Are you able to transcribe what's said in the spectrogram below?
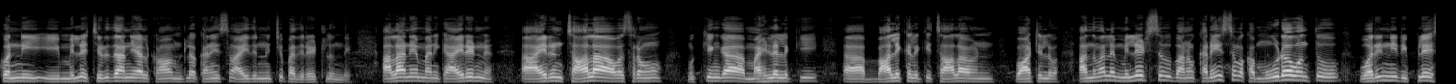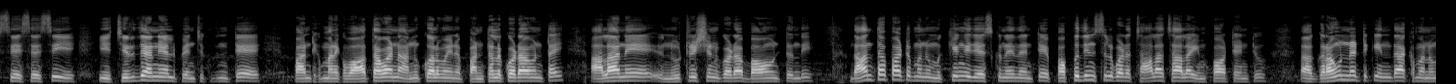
కొన్ని ఈ మిల్ల చిరుధాన్యాల కాంట్లో కనీసం ఐదు నుంచి పది రెట్లు ఉంది అలానే మనకి ఐరన్ ఐరన్ చాలా అవసరం. ముఖ్యంగా మహిళలకి బాలికలకి చాలా వాటిలో. అందువల్ల మిల్లెట్స్ మనం కనీసం ఒక మూడో వంతు వరిని రిప్లేస్ చేసేసి ఈ చిరుధాన్యాలు పెంచుకుంటే పంటకి మనకి వాతావరణ అనుకూలమైన పంటలు కూడా ఉంటాయి. అలానే న్యూట్రిషన్ కూడా బాగుంటుంది. దాంతోపాటు మనం ముఖ్యంగా చేసుకునేది అంటే పప్పు దినుసులు కూడా చాలా చాలా ఇంపార్టెంట్. గ్రౌండ్ నట్కి ఇందాక మనం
